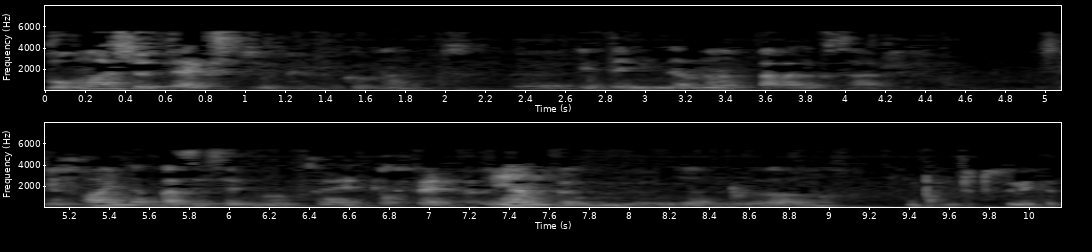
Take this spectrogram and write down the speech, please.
Pour moi, ce texte que je commente euh, est éminemment paradoxal ce que Freud n'a pas cessé de montrer qu'en fait, rien ne peut nous venir de dehors. On parle de toutes ces méthodes.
